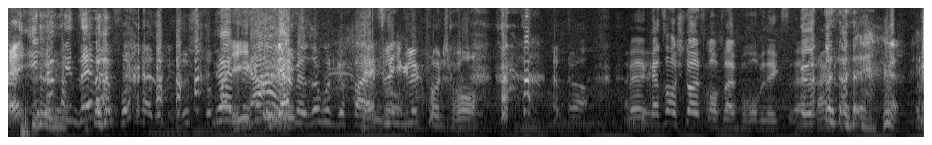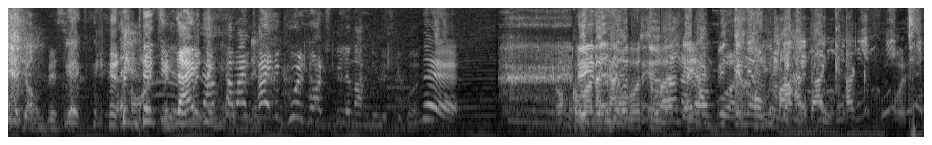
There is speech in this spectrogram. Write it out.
Ey, ich hab den selber erfunden, also so stumm. Ja, Ja, Der hat mir so gut gefallen. Herzlichen Glückwunsch, Bro. Äh, Kannst auch stolz drauf sein, Probelix. Äh, Ich auch ein bisschen. Mit deinem Namen kann man keine coolen Wortspiele machen, du bist geboren. Nee. Guck mal, da Ey, das ist zum Beispiel. Komm, bitte mehr Oh Mann, dein Kackbrust.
